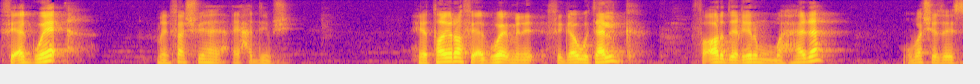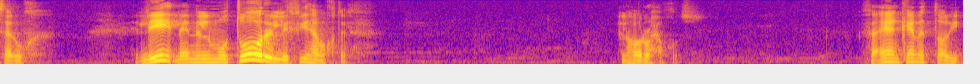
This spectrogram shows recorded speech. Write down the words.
في أجواء ما ينفعش فيها أي حد يمشي. هي طايرة في أجواء من في جو تلج في أرض غير ممهدة وماشية زي الصاروخ. ليه؟ لأن الموتور اللي فيها مختلف. اللي هو الروح القدس. فايا كان الطريق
